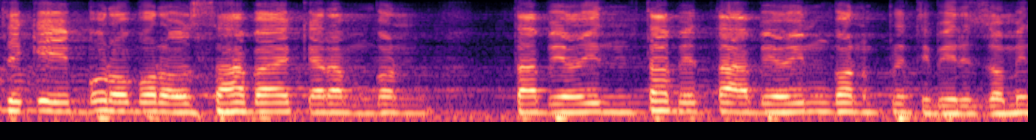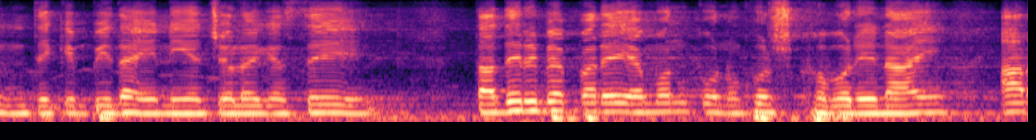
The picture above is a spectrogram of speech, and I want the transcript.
থেকে বড় বড় সাহাবায়ে কেরামগণ তাবেইন তাবে তাবেইনগণ পৃথিবীর জমিন থেকে বিদায় নিয়ে চলে গেছে। তাদের ব্যাপারে এমন কোনো খোঁজ খবরই নাই। আর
